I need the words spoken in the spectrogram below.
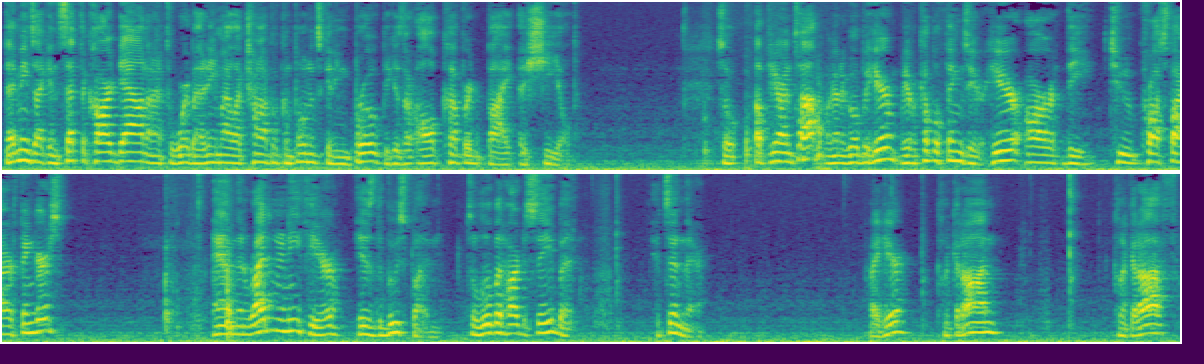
That means I can set the card down. And I don't have to worry about any of my electronic components getting broke because they're all covered by a shield. So up here on top, we're going to go over here. We have a couple things here. Here are the two crossfire fingers. And then right underneath here is the boost button. It's a little bit hard to see, but it's in there. Right here, click it on, click it off.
